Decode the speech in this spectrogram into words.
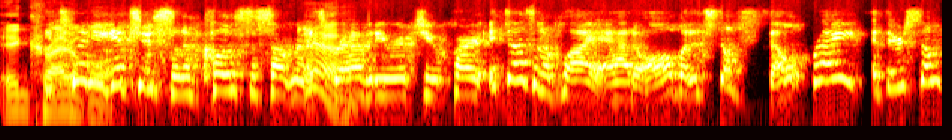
Incredible. when you get too sort of close to something that's Yeah. gravity rips you apart. It doesn't apply at all, but it still felt right. There's some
